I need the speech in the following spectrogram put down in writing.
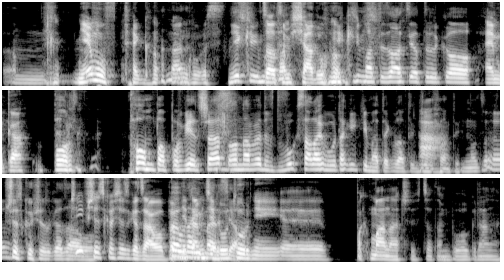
mm, Nie mów tego na głos. nie, Co tam siadło? nie klimatyzacja, tylko MK? por, pompa powietrza, to nawet w dwóch salach był taki klimat jak w latach A, 90. no to... Wszystko się zgadzało. Czyli wszystko się zgadzało. Pewnie Pełna tam, gdzie był imersja. turniej e, Pacmana, czy w co tam było grane.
